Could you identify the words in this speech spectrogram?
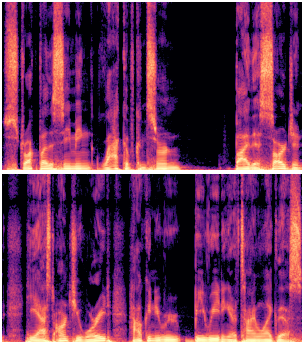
Struck by the seeming lack of concern by this sergeant, he asked, Aren't you worried? How can you re- be reading at a time like this?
